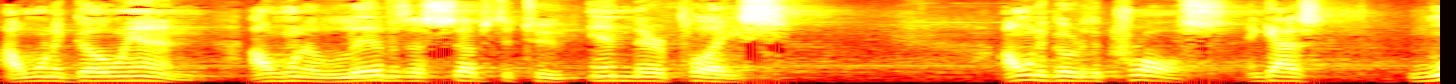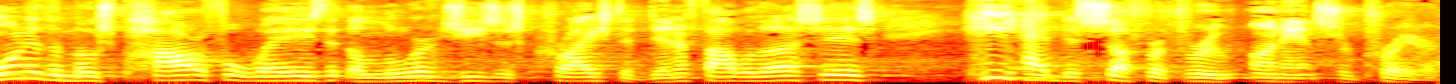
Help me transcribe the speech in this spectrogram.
I want to go in. I want to live as a substitute in their place. I want to go to the cross. And guys, one of the most powerful ways that the Lord Jesus Christ identified with us is he had to suffer through unanswered prayer.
